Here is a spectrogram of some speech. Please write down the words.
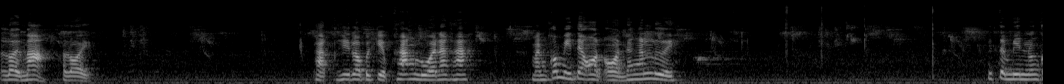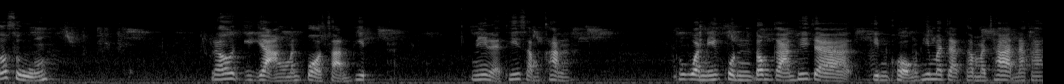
อร่อยมาก อร่อย ผักที่เราไปเก็บข้างรั้วนะคะ มันก็มีแต่อ่อนๆทั้งนั้นเลย วิตามินมันก็สูง แล้วอีกอย่างมันปลอดสารพิษ นี่แหละที่สำคัญ ทุกวันนี้คนต้องการที่จะกินของที่มาจากธรรมชาตินะคะ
